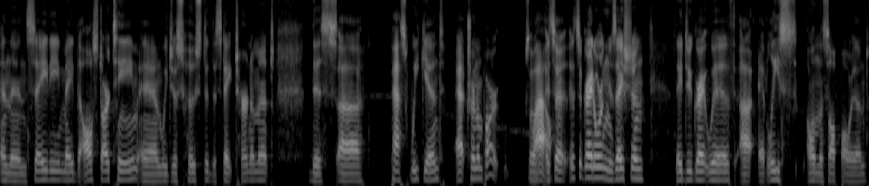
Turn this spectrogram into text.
And then Sadie made the All Star team, and we just hosted the state tournament this uh, past weekend at Trenholm Park. So Wow. it's a it's a great organization. They do great with uh, at least on the softball end.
